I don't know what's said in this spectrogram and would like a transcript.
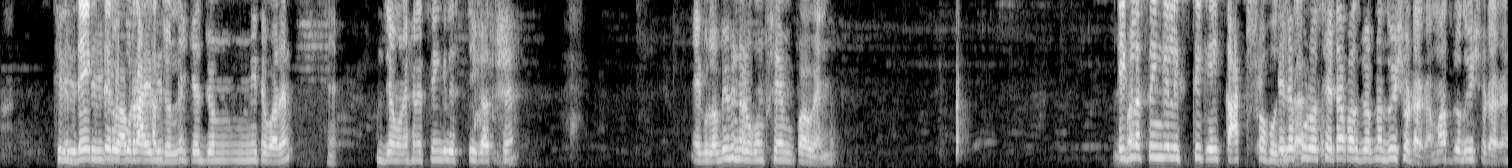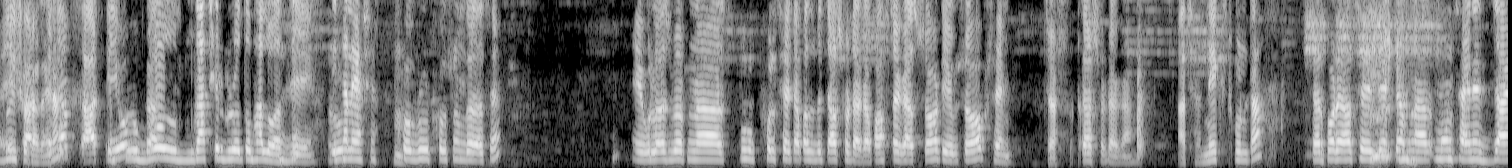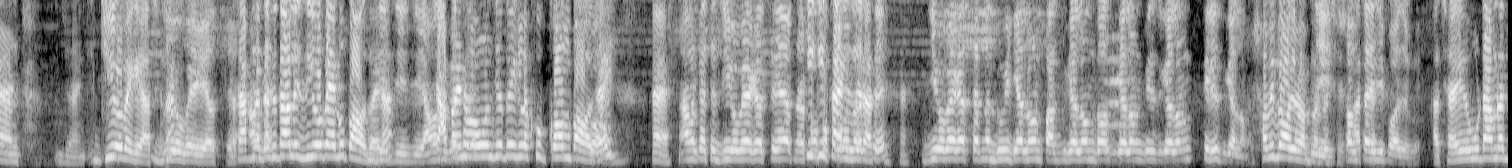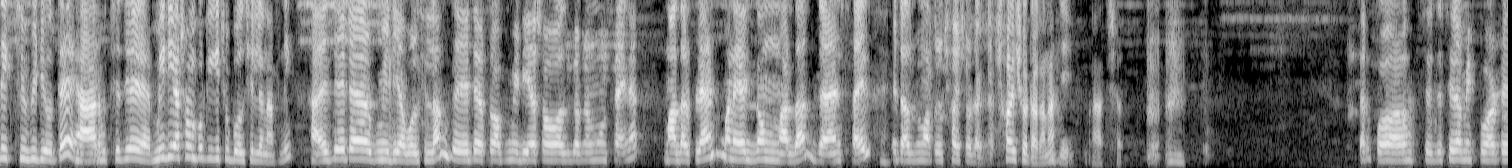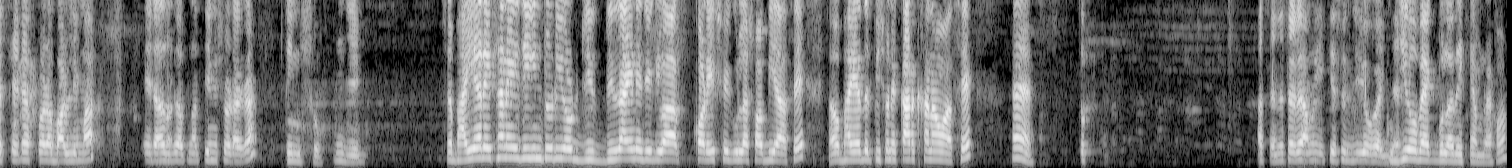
থ্রি উপর রাখার জন্য। স্টিকের জন্য নিতে পারেন। হ্যাঁ। যেমন এখানে সিঙ্গেল স্টিক আছে। এগুলো বিভিন্ন রকম ফ্রেম পাবেন। এগুলা সিঙ্গেল স্টিক এই সহ এটা পুরো সেটআপ আসবে আপনার 200 টাকা মাত্র 200 টাকা। 200 কাঠ টাকায় না? setup, কাঠ এই গ্রো- গাছের ভালো আছে। এখানে আসে খুব রুট খুব সুন্দর আছে। এগুলো আসবে আপনার ফুল সেটআপ আসবে 400 টাকা পাঁচটা গাছ সহ টিউব সহ ফ্রেম 400 টাকা। 400 টাকা। আচ্ছা নেক্সট কোনটা? তারপরে আছে এই যে একটা আপনার মন সাইনের জায়ান্ট জিও ব্যাগে আছে জিও ব্যাগে আছে। আচ্ছা, আপনার কাছে তাহলে জিও ব্যাগও পাওয়া যায় জি না জি জি চাপাই নবাবগঞ্জে তো এগুলো খুব কম পাওয়া যায়। হ্যাঁ আমার কাছে জিও ব্যাগ আছে আপনার কি কি সাইজের আছে? জিও ব্যাগ আছে আপনার 2 gallon 5 gallon 10 gallon 20 gallon 30 gallon সবই পাওয়া যাবে আপনার কাছে? সব আচ্ছা, সাইজই পাওয়া যাবে। আচ্ছা ওটা আমরা দেখছি ভিডিওতে। আর হচ্ছে যে মিডিয়া সম্পর্কে কিছু বলছিলেন আপনি? হ্যাঁ এই যে এটা মিডিয়া বলছিলাম যে এটা টপ মিডিয়া সহ আসবে আপনার মুন সাইনের মাদার প্ল্যান্ট মানে একদম মাদার জায়ান্ট সাইজ এটা আসবে মাত্র 600 টাকা। ছয়শো টাকা না? জি। আচ্ছা। তারপর হচ্ছে যে সিরামিক কোয়ার্টে সেট আপ করা বার্লি মার্কস এটা আসবে আপনার 300 টাকা। তিনশো। জি। আচ্ছা ভাইয়ার এখানে এই যে ইন্টেরিয়র ডিজাইনে যেগুলো করে সেগুলো সবই আছে ভাইয়াদের পিছনে কারখানাও আছে হ্যাঁ? তো আচ্ছা সেটা আমি কিছু জিও ব্যাগ জিও ব্যাগগুলা দেখি আমরা এখন।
